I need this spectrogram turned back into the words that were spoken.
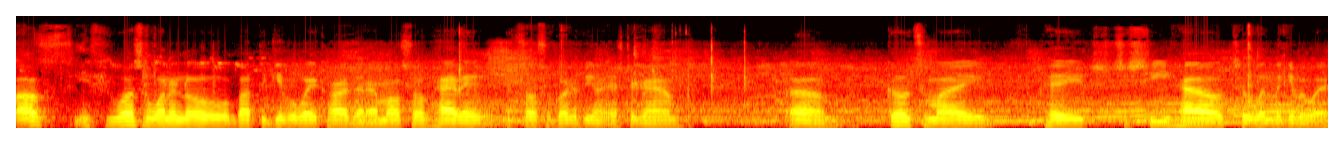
also, if you also want to know about the giveaway card that I'm also having, it's also going to be on Instagram. Um, go to my page to see how to win the giveaway.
